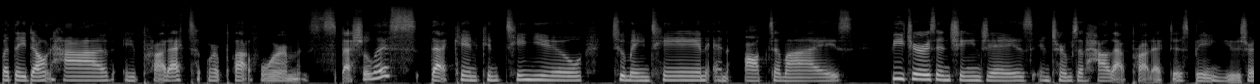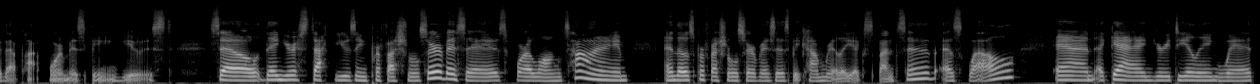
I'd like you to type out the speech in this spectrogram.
but they don't have a product or platform specialist that can continue to maintain and optimize features and changes in terms of how that product is being used or that platform is being used. So then you're stuck using professional services for a long time, and those professional services become really expensive as well. And again, you're dealing with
